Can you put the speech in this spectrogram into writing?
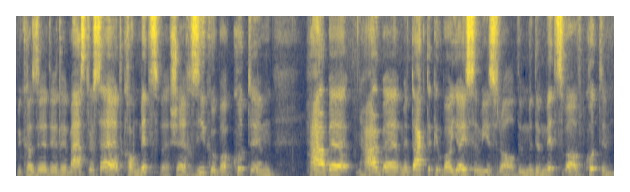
because the, the, the master said, kol mitzvah, she'ech ba'kutim, harbe harbe medaktikim ba Yisrael. The, the mitzvah of kutim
